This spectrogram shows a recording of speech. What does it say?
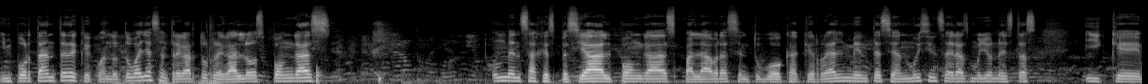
Importante de que cuando tú vayas a entregar tus regalos pongas un mensaje especial, pongas palabras en tu boca que realmente sean muy sinceras, muy honestas y que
